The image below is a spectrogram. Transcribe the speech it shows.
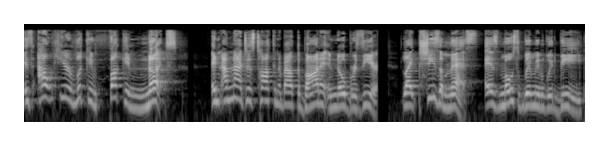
is out here looking fucking nuts. And I'm not just talking about the bonnet and no brassiere. Like, she's a mess, as most women would be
